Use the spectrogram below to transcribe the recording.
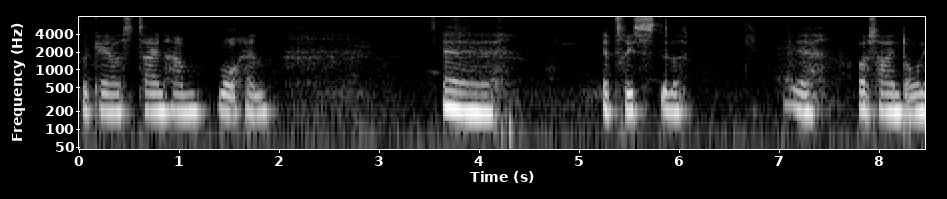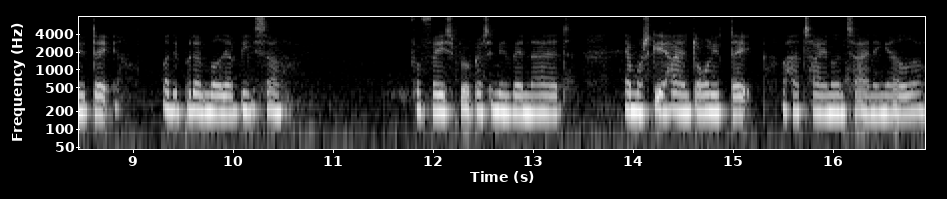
så kan jeg også tegne ham, hvor han øh, er trist, eller ja, også har en dårlig dag. Og det er på den måde, jeg viser på Facebook og til mine venner, at jeg måske har en dårlig dag, og har tegnet en tegning af og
